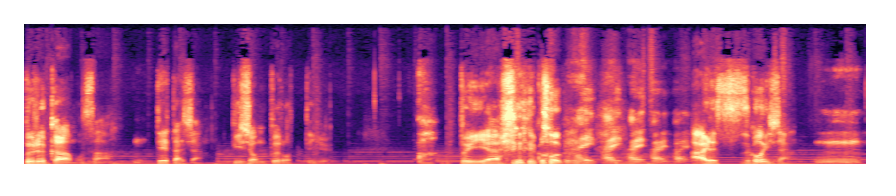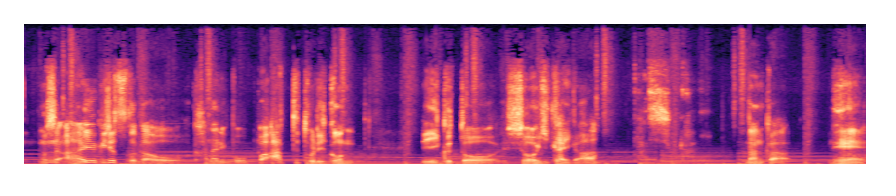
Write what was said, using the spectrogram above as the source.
プルからもさ、うん。出たじゃん。ビジョンプロっていう。あ。VR ゴーグル。はいはいはいはいはい。あれすごいじゃん。うん。もしああいう技術とかをかなりこうバーって取り込んでいくと将棋界が？確かに。なんかね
